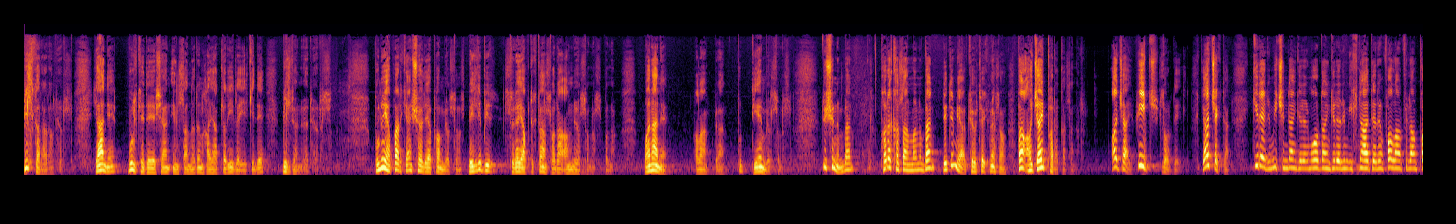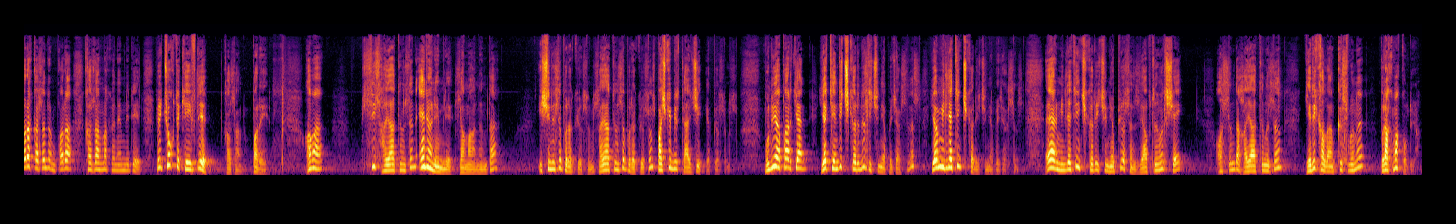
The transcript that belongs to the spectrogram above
Biz karar alıyoruz. Yani bu ülkede yaşayan insanların hayatlarıyla ilgili biz veriyoruz. Bunu yaparken şöyle yapamıyorsunuz. Belli bir süre yaptıktan sonra anlıyorsunuz bunu. Bana ne falan filan. Bu diyemiyorsunuz. Düşünün ben para kazanmanın ben dedim ya köfte ekmek. Ben acayip para kazanırım. Acayip. Hiç zor değil. Gerçekten. Girerim, içinden girerim, oradan girerim, ikna ederim falan filan. Para kazanırım. Para kazanmak önemli değil. Ve çok da keyifli kazanırım parayı. Ama siz hayatınızın en önemli zamanında işinizi bırakıyorsunuz, hayatınızı bırakıyorsunuz, başka bir tercih yapıyorsunuz. Bunu yaparken ya kendi çıkarınız için yapacaksınız ya milletin çıkarı için yapacaksınız. Eğer milletin çıkarı için yapıyorsanız yaptığınız şey aslında hayatınızın geri kalan kısmını bırakmak oluyor.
